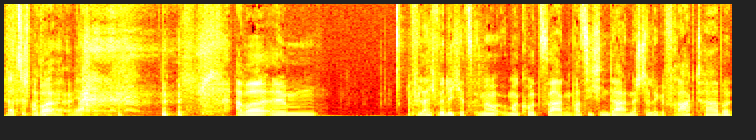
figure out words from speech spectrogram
Dazu später aber, mehr, ja. aber ähm, Vielleicht will ich jetzt immer mal kurz sagen, was ich ihn da an der Stelle gefragt habe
